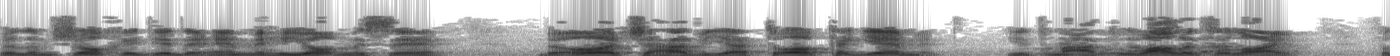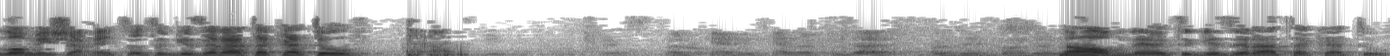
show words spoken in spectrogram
v'lemshoch et yedehem mehiyot miseh be'od shahaviyato kayemet yitma'atu while it's alive. V'lo mishachet. So it's a gezerat hakatuv. So we can't, we can't learn from that? Or they from the- No, there it's a gezerat hakatuv.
